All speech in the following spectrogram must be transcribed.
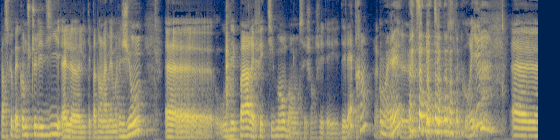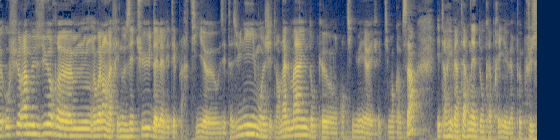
Parce que, ben, comme je te l'ai dit, elle n'était pas dans la même région. Euh, au départ, effectivement, bon, on s'est changé des, des lettres. Hein, ouais. Le courrier. Euh, au fur et à mesure, euh, voilà, on a fait nos études. Elle, elle était partie euh, aux États-Unis, moi j'étais en Allemagne, donc on continuait effectivement comme ça. Est arrivé Internet, donc après il y a eu un peu plus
